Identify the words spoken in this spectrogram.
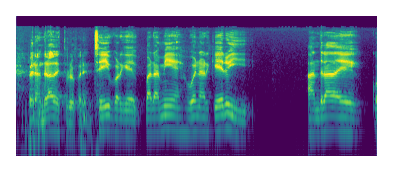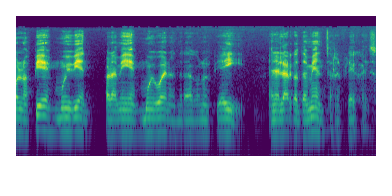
pero Andrada es tu referente. Sí, porque para mí es buen arquero y Andrada es con los pies muy bien para mí es muy bueno entrar con los pies y en el arco también se refleja eso.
